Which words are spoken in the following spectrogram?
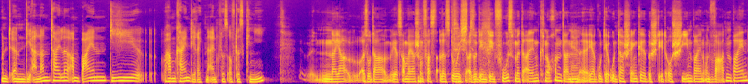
Und ähm, die anderen Teile am Bein, die haben keinen direkten Einfluss auf das Knie? Naja, also da, jetzt haben wir ja schon fast alles durch. Also den, den Fuß mit allen Knochen, dann, ja. Äh, ja gut, der Unterschenkel besteht aus Schienbein und Wadenbein.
